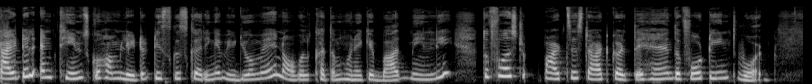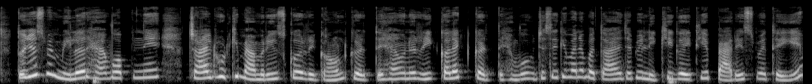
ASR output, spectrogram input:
टाइटल एंड थीम्स को हम लेटर डिस्कस करेंगे वीडियो में नॉवल ख़त्म होने के बाद मेनली तो फ़र्स्ट पार्ट से स्टार्ट करते हैं द फोर्टीन वर्ड तो जिसमें मिलर है, वो अपने चाइल्डहुड की मेमोरीज को रिकाउंट करते हैं, उन्हें रिकलेक्ट करते हैं। वो जैसे कि मैंने बताया, जब ये लिखी गई थी पेरिस में थे ये।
